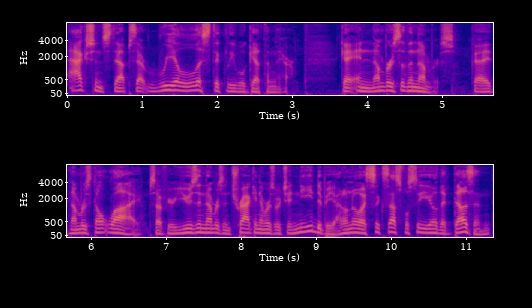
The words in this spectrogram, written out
action steps that realistically will get them there. Okay, and numbers are the numbers. Okay, numbers don't lie. So if you're using numbers and tracking numbers, which you need to be, I don't know a successful CEO that doesn't,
